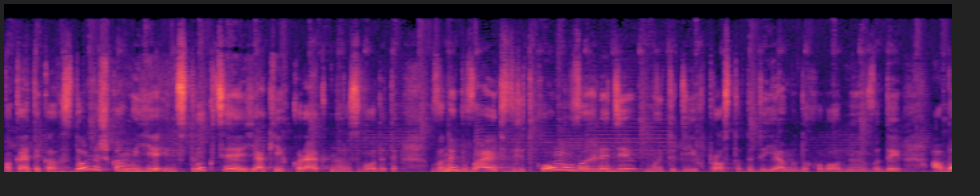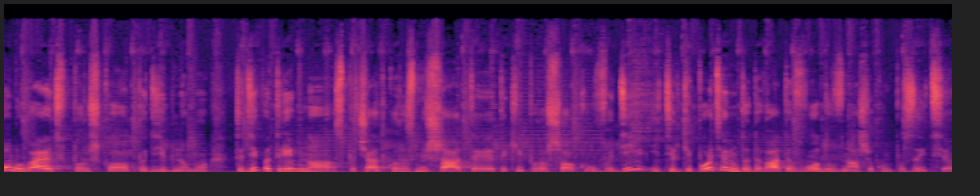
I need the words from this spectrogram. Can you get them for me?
пакетиках з домішками є інструкція, як їх коректно розводити. Вони бувають в рідкому вигляді, ми тоді їх просто додаємо до холодної води, або бувають в порошкоподібному. Тоді потрібно спочатку розмішати такий порошок у воді і тільки потім додавати воду в нашу композицію.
